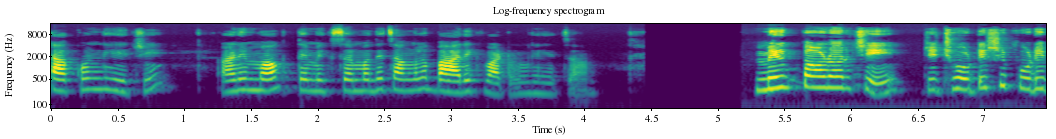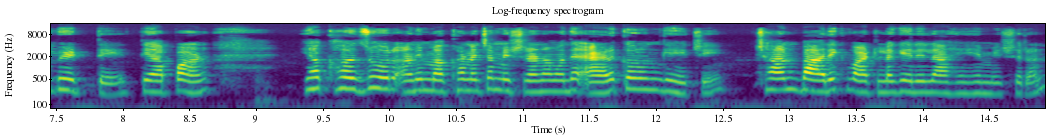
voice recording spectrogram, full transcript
टाकून घ्यायची आणि मग ते मिक्सरमध्ये चांगलं बारीक वाटून घ्यायचं. मिल्क पावडरची जी छोटीशी पुडी भेटते ती आपण ह्या खजूर आणि मखाण्याच्या मिश्रणामध्ये ॲड करून घ्यायची. छान बारीक वाटलं गेलेलं आहे हे मिश्रण.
